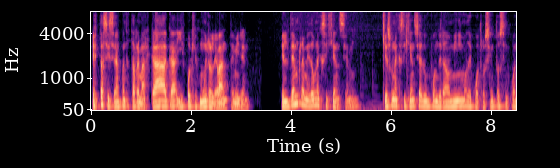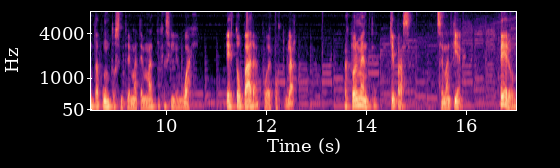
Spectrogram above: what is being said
Esta, si se dan cuenta, está remarcada acá y es porque es muy relevante. Miren, el DEMRE me da una exigencia a mí, que es una exigencia de un ponderado mínimo de 450 puntos entre matemáticas y lenguaje. Esto para poder postular. Actualmente, ¿qué pasa? Se mantiene, pero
